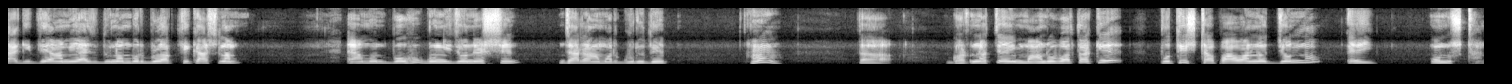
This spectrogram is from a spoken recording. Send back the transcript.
তাগিদে আমি আজ দু নম্বর ব্লক থেকে আসলাম। এমন বহু গুণীজন এসছেন যারা আমার গুরুদেব। হ্যাঁ? তা ঘটনা হচ্ছে এই মানবতাকে প্রতিষ্ঠা পাওয়ানোর জন্য এই অনুষ্ঠান।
